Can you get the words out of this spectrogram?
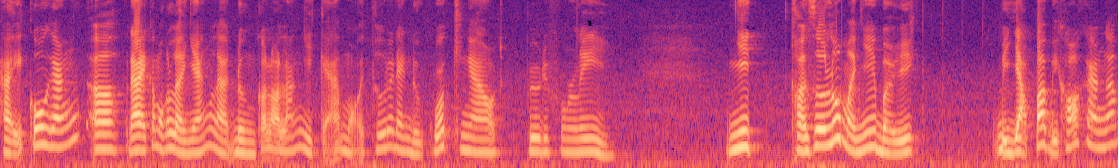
hãy cố gắng à, đây có một cái lời nhắn là đừng có lo lắng gì cả mọi thứ nó đang được working out beautifully. Nhi hồi xưa lúc mà nhi bị bị dập á bị khó khăn á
